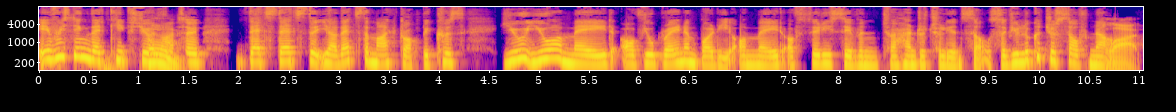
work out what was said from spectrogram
everything that keeps you alive. So that's, that's the, yeah, that's the mic drop because you, you are made of your brain and body are made of 37 to 100 trillion cells. So if you look at yourself now, a lot.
